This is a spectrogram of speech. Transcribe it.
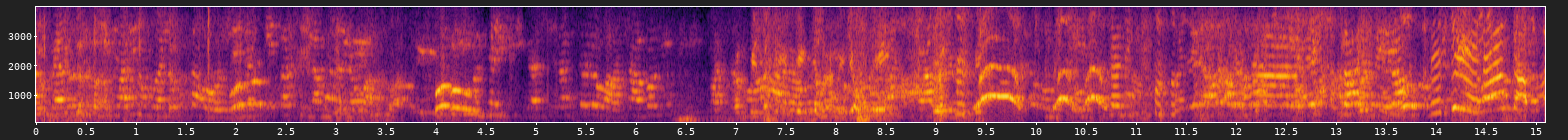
Pero nila yung walong taon, nakita silang dalawa. Magkaibigan silang dalawa, habang yung masama. Dito, nanggap!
